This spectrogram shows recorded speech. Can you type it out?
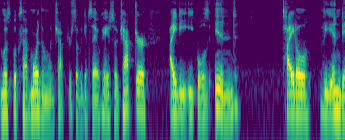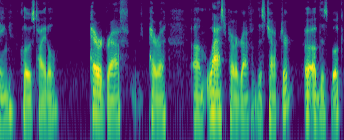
most books have more than one chapter so we could say okay so chapter id equals end title the ending close title paragraph para um, last paragraph of this chapter uh, of this book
